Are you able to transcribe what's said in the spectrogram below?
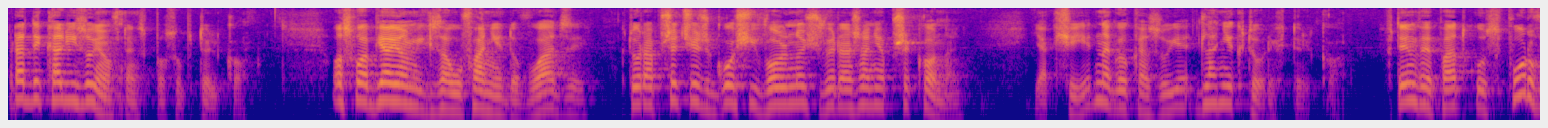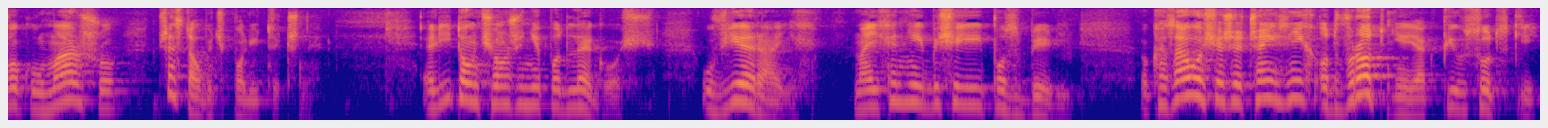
radykalizują w ten sposób tylko. Osłabiają ich zaufanie do władzy, która przecież głosi wolność wyrażania przekonań, jak się jednak okazuje, dla niektórych tylko. W tym wypadku spór wokół marszu przestał być polityczny. Elitom ciąży niepodległość, uwiera ich, najchętniej by się jej pozbyli. Okazało się, że część z nich odwrotnie jak Piłsudski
